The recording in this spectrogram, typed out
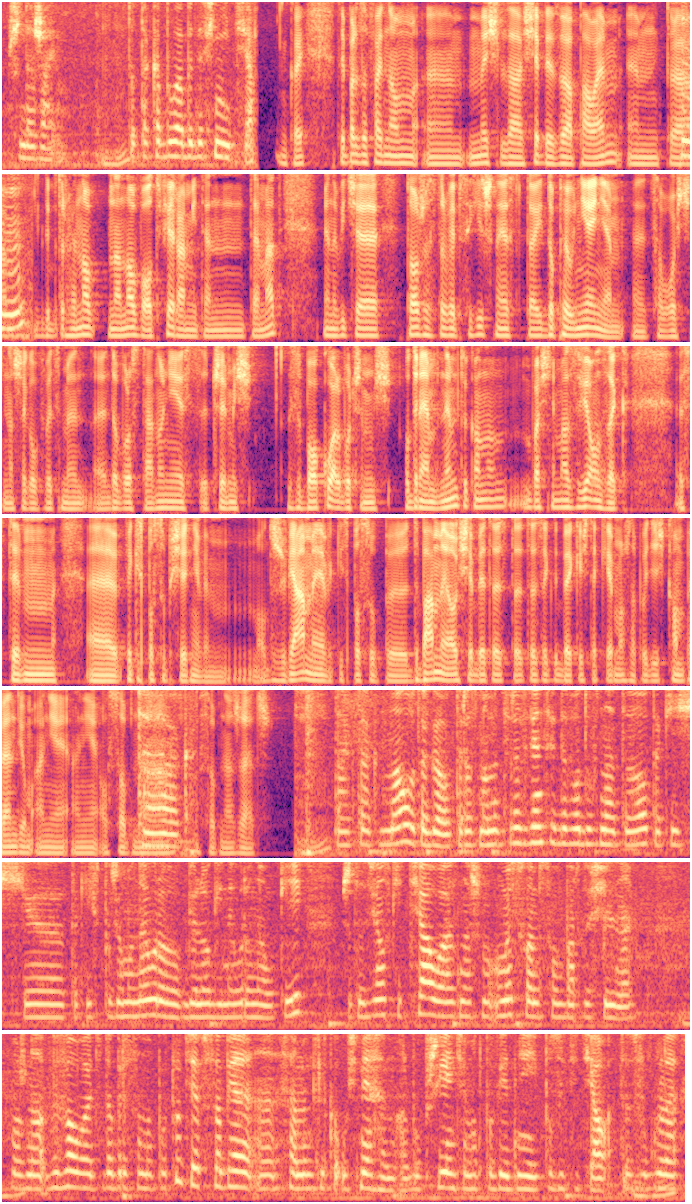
przydarzają. Mhm. To taka byłaby definicja. Okej. Okay. Tutaj bardzo fajną myśl dla siebie wyłapałem, która mhm. gdyby trochę now, na nowo otwiera mi ten temat. Mianowicie to, że zdrowie psychiczne jest tutaj dopełnieniem e, całości naszego, powiedzmy, e, dobrostanu, nie jest czymś z boku albo czymś odrębnym, tylko no właśnie ma związek z tym, e, w jaki sposób się, nie wiem, odżywiamy, w jaki sposób e, dbamy o siebie. To jest, to, jest jak gdyby jakieś takie, można powiedzieć, kompendium, a nie, a nie osobna, tak. osobna rzecz. Tak, tak. Mało tego. Teraz mamy coraz więcej dowodów na to, takich, e, takich z poziomu neurobiologii, neuronauki, że te związki ciała z naszym umysłem są bardzo silne. Można wywołać dobre samopoczucie w sobie e, samym tylko uśmiechem albo przyjęciem odpowiedniej pozycji ciała. To jest w ogóle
